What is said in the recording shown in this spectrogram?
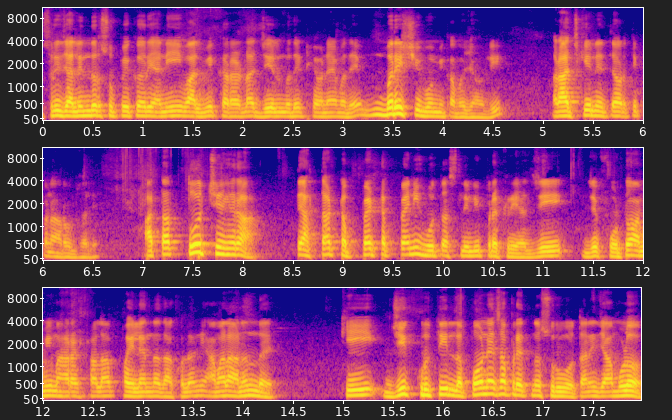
श्री जालिंदर सुपेकर यांनी वाल्मिक कराडला जेलमध्ये ठेवण्यामध्ये बरीचशी भूमिका बजावली. राजकीय नेत्यावरती पण आरोप झाले. आता तो चेहरा ते आत्ता टप्प्याटप्प्याने होत असलेली प्रक्रिया जे जे फोटो आम्ही महाराष्ट्राला पहिल्यांदा दाखवला आणि आम्हाला आनंद आहे की जी कृती लपवण्याचा प्रयत्न सुरू होता आणि ज्यामुळं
